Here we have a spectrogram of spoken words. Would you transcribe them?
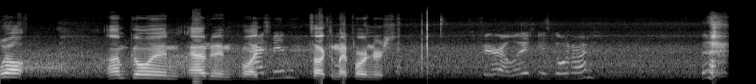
Well, I'm going admin while I talk to my partners. Figure out what is going on.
